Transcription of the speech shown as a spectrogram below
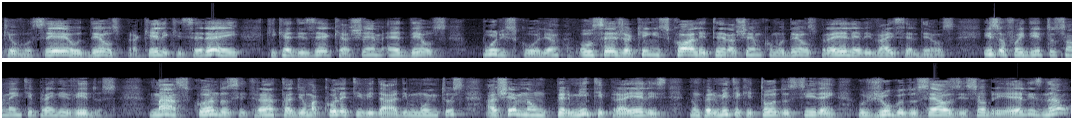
que eu vou ser o Deus para aquele que serei, que quer dizer que Hashem é Deus por escolha, ou seja, quem escolhe ter Hashem como Deus, para ele ele vai ser Deus. Isso foi dito somente para indivíduos. Mas quando se trata de uma coletividade, muitos, Hashem não permite para eles, não permite que todos tirem o jugo dos céus e sobre eles, não.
